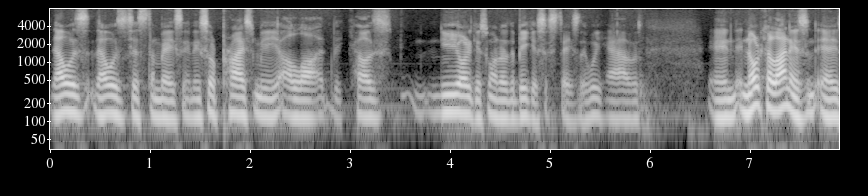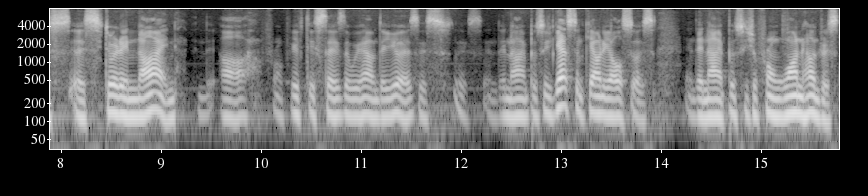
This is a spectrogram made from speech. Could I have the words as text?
That was that was just amazing. It surprised me a lot because New York is one of the biggest states that we have, and North Carolina is is, is situated in nine uh, from 50 states that we have in the U.S. is, is in the nine position. Gaston County also is in the nine position from 100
